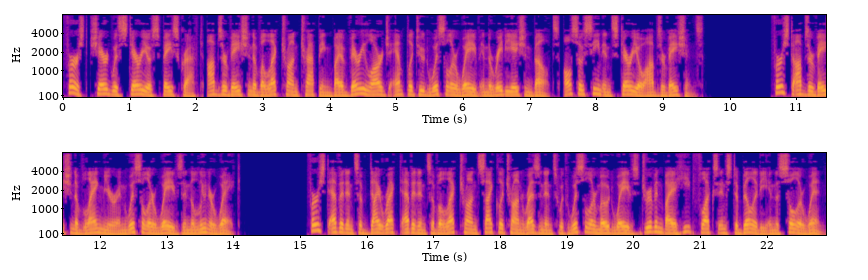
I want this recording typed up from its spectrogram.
First shared with stereo spacecraft observation of electron trapping by a very large amplitude Whistler wave in the radiation belts also seen in stereo observations. First observation of Langmuir and Whistler waves in the lunar wake. First evidence of direct evidence of electron-cyclotron resonance with Whistler mode waves driven by a heat flux instability in the solar wind.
